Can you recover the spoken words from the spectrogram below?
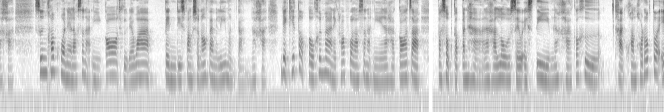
นะคะ ซึ่งครอบครัวในลักษณะนี้ก็ถือได้ว่าเป็น dysfunctional family เหมือนกันนะคะ เด็กที่เติบโตขึ้นมาในครอบครัวลักษณะนี้นะคะ ก็จะประสบกับปัญหานะคะ low self esteem นะคะ ก็คือขาดความเคารพตัวเอ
